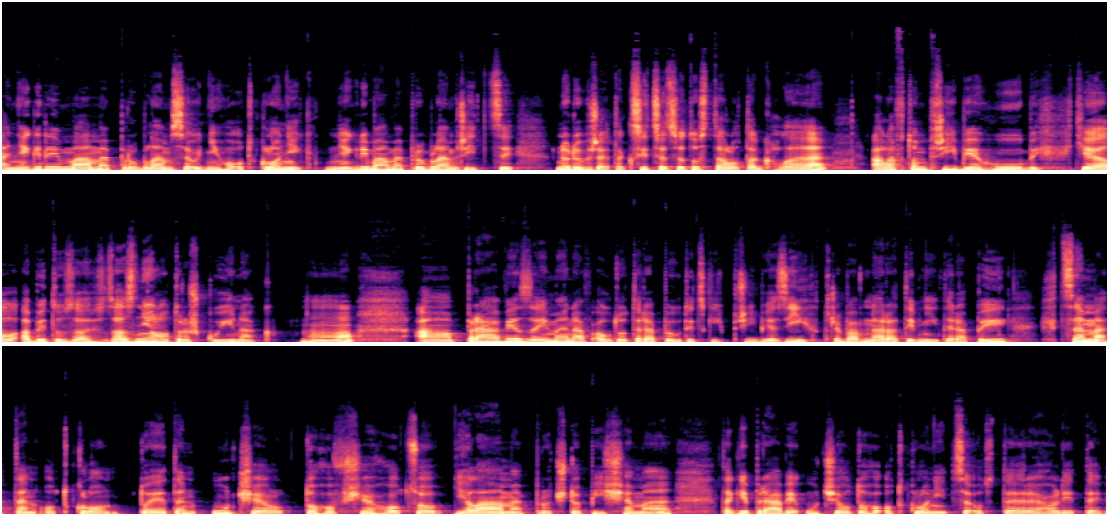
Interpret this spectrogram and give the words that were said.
a někdy máme problém se od něho odklonit. Někdy máme problém říct si, no dobře, tak sice se to stalo takhle, ale v tom příběhu bych chtěl, aby to zaznělo trošku jinak. No a právě zejména v autoterapeutických příbězích, třeba v narrativní terapii, chceme ten odklon. To je ten účel toho všeho, co děláme, proč to píšeme, tak je právě účel toho odklonit se od té reality.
